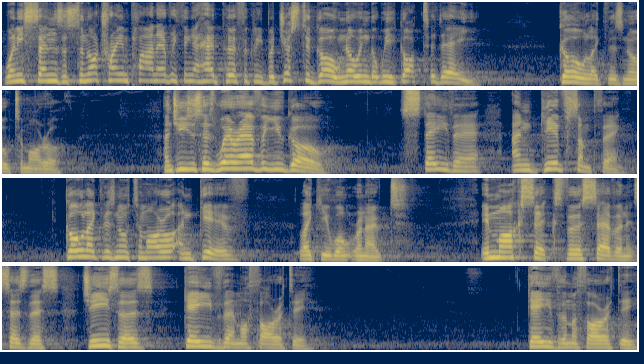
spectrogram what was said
When He sends us to not try and plan everything ahead perfectly, but just to go knowing that we've got today. Go like there's no tomorrow. And Jesus says, wherever you go, stay there and give something. Go like there's no tomorrow and give like you won't run out. In Mark 6, verse 7, it says this Jesus gave them authority. Gave them authority.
